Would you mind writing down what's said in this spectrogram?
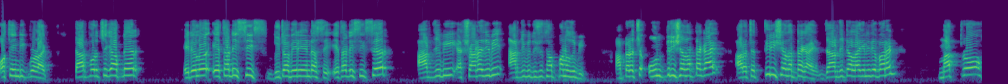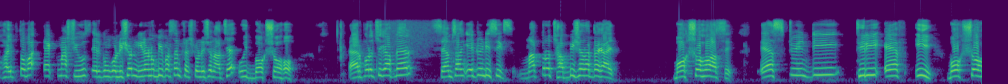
অথেন্টিক প্রোডাক্ট তারপর হচ্ছে কি আপনার, এটা হলো এ থার্টি সিক্স দুইটা ভেরিয়েন্ট আছে। এ থার্টি সিক্সের আট জিবি একশো আঠাশ জিবি আট জিবি দুশো ছাপ্পান্ন জিবি আপনার হচ্ছে উনত্রিশ হাজার টাকায়, আর হচ্ছে তিরিশ হাজার টাকায়। যার যেটা লাগিয়ে নিতে পারেন মাত্র হয়তো বা এক মাস ইউজ এরকম কন্ডিশন নিরানব্বই পার্সেন্ট ফ্রেশ কন্ডিশন আছে উইথ বক্স সহ। এরপর হচ্ছে কি আপনার স্যামসাং এ টোয়েন্টি সিক্স মাত্র ছাব্বিশ হাজার টাকায় বক্স সহ আছে। S twenty three F E box সহ,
